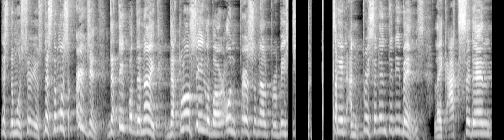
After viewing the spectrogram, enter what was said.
That's the most serious. That's the most urgent. The tip of the night. The closing of our own personal probation. Sudden unprecedented events like accident,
